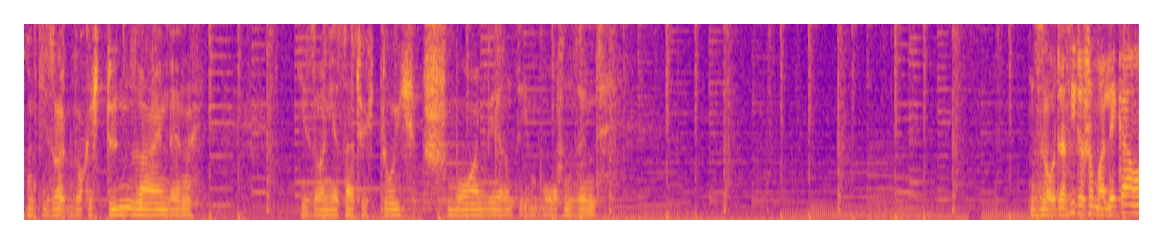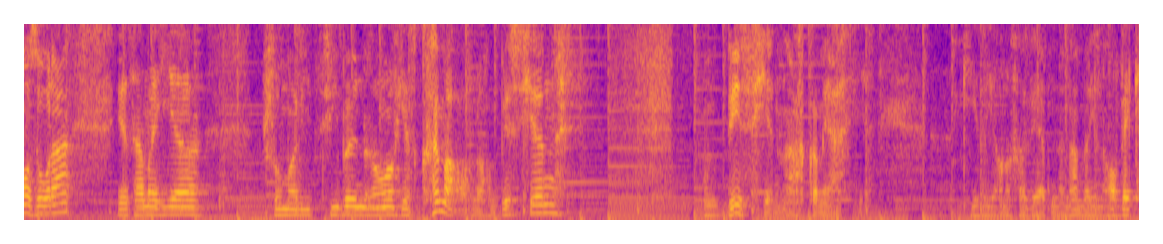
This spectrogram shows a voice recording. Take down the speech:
Und die sollten wirklich dünn sein, denn die sollen jetzt natürlich durchschmoren, während sie im Ofen sind. So, das sieht doch schon mal lecker aus, oder? Jetzt haben wir hier schon mal die Zwiebeln drauf. Jetzt können wir auch noch ein bisschen ein bisschen, ach komm her, Käse hier auch noch verwerten, dann haben wir den auch weg.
